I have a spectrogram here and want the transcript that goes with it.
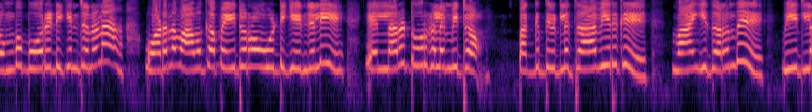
ரொம்ப போர் அடிக்குன்னு சொன்னா உடனே வாமக்கா போயிட்டு வரோம் ஊட்டிக்குன்னு சொல்லி எல்லாரும் டூர் கிளம்பிட்டோம். பக்கத்து வீட்ல சாவி இருக்கு. வாங்கி திறந்து வீட்ல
